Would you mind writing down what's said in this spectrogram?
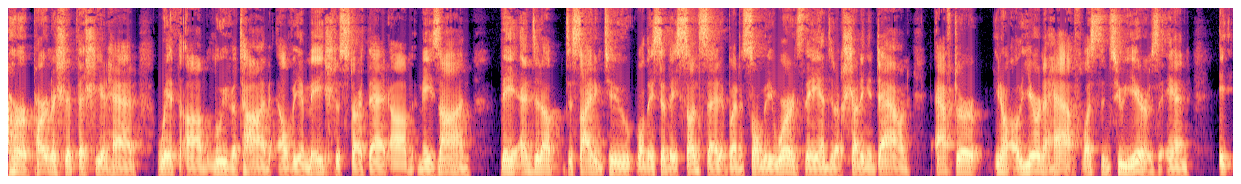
her partnership that she had had with um, Louis Vuitton, LVMH to start that um, Maison, they ended up deciding to, well, they said they sunset it, but in so many words, they ended up shutting it down after, you know, a year and a half, less than two years. And it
